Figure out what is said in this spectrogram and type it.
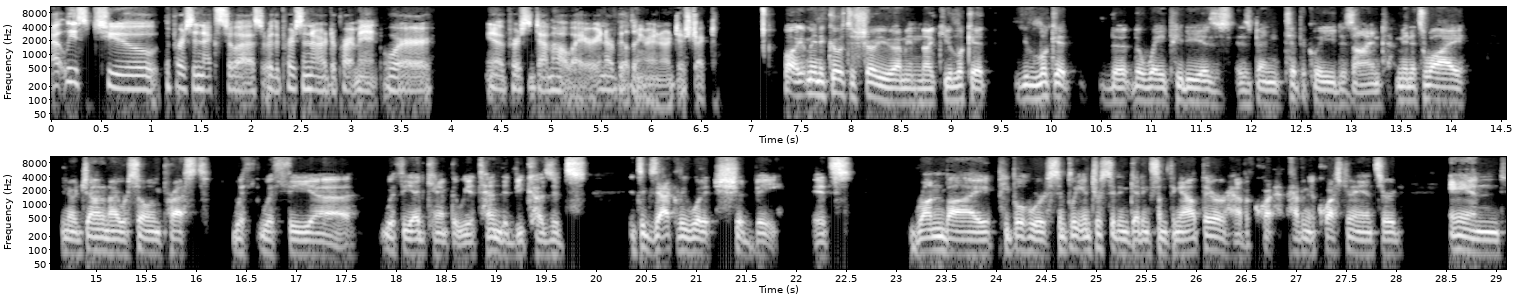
at least to the person next to us or the person in our department or you know the person down the hallway or in our building or in our district. Well, I mean, it goes to show you. I mean, like you look at you look at the the way PD is has been typically designed. I mean, it's why you know John and I were so impressed with with the uh, with the ed camp that we attended because it's it's exactly what it should be. It's run by people who are simply interested in getting something out there or have a que- having a question answered, and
